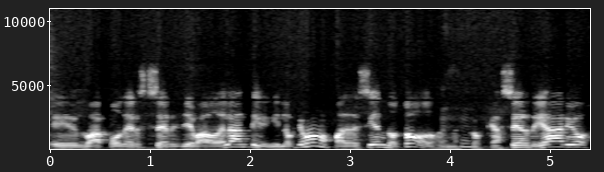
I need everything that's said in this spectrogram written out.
eh, va a poder ser llevado adelante y, lo que vamos padeciendo todos en nuestro quehacer diario,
